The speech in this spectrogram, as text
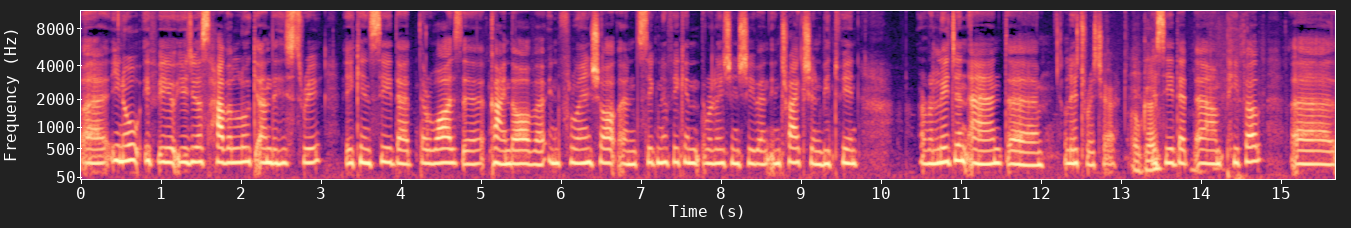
Uh, you know, if you, you just have a look at the history, you can see that there was a kind of uh, influential and significant relationship and interaction between religion and uh, literature. Okay. You see that um, people uh,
